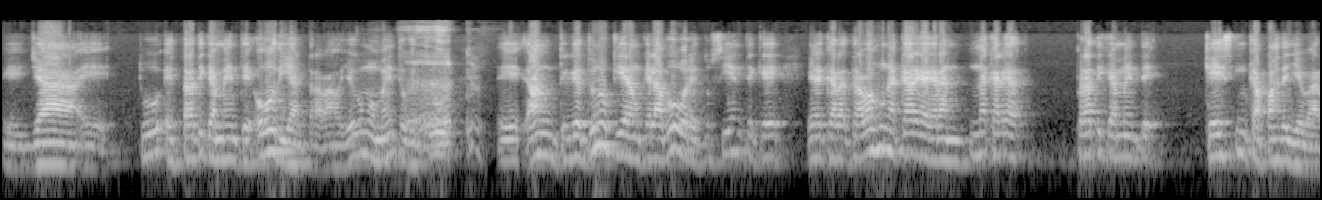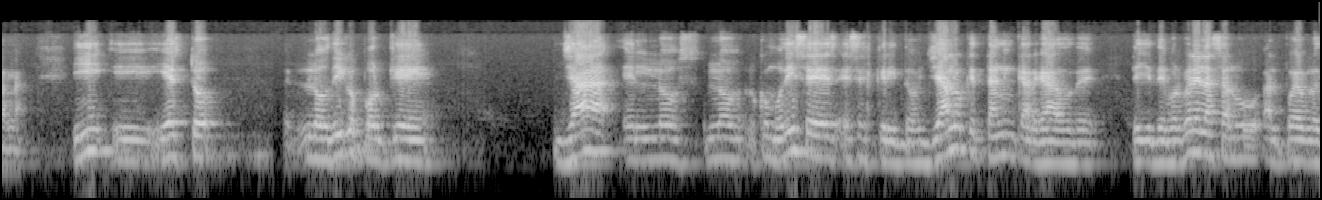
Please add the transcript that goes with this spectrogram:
eh, ya, tú prácticamente odias el trabajo. Llega un momento que tú, aunque tú no quieras, aunque labores, tú sientes que el trabajo es una carga, gran, una carga prácticamente que es incapaz de llevarla. Y, esto lo digo porque ya los, los, como dice ese escrito, ya los que están encargados de, de devolverle la salud al pueblo,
